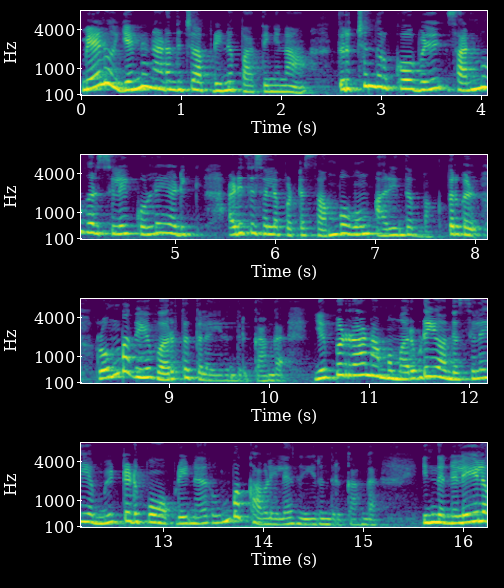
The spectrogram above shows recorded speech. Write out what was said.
மேலும் என்ன நடந்துச்சு அப்படின்னு பார்த்தீங்கன்னா திருச்செந்தூர் கோவில் சண்முகர் சிலை கொள்ளையடி அடித்து செல்லப்பட்ட சம்பவம் அறிந்த பக்தர்கள் ரொம்பவே வருத்தத்தில் இருந்திருக்காங்க. எப்படிடா நம்ம மறுபடியும் அந்த சிலையை மீட்டெடுப்போம் அப்படின்னு ரொம்ப கவலையில் இருந்திருக்காங்க. இந்த நிலையில்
